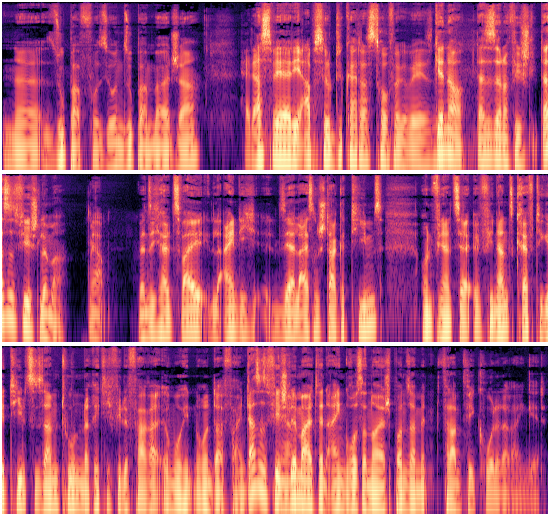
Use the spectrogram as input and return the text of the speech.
eine Superfusion, Supermerger. Ja, das wäre die absolute Katastrophe gewesen. Genau, das ist ja noch viel, das ist viel schlimmer. Ja. Wenn sich halt zwei eigentlich sehr leistungsstarke Teams und finanzie- finanzkräftige Teams zusammentun und richtig viele Fahrer irgendwo hinten runterfallen. Das ist viel Ja. schlimmer, als wenn ein großer neuer Sponsor mit verdammt viel Kohle da reingeht.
